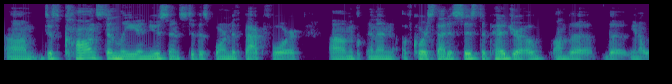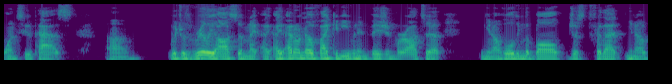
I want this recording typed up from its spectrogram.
um, just constantly a nuisance to this Bournemouth back four. Um, and then of course that assist to Pedro on the the you know one two pass, um, which was really awesome. And I, I I don't know if I could even envision Morata, you know, holding the ball just for that you know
